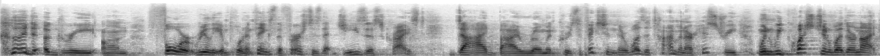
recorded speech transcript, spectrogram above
could agree on four really important things. The first is that Jesus Christ died by Roman crucifixion. There was a time in our history when we questioned whether or not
